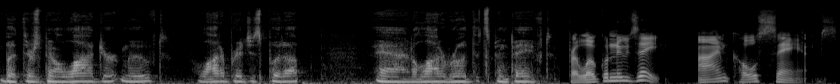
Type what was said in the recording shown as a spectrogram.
But there's been a lot of dirt moved, a lot of bridges put up, and a lot of road that's been paved. For Local News 8, I'm Cole Sams.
